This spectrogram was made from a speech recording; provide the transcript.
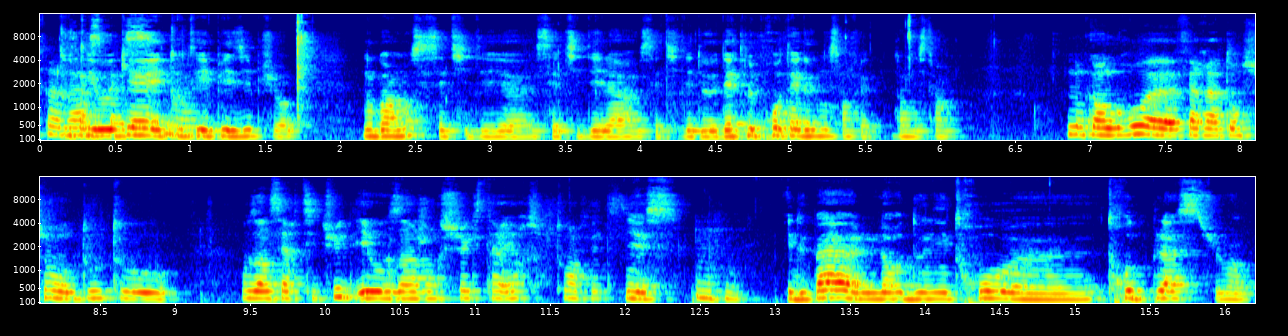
Ça tout va, est ok passe. et tout Ouais. est paisible, tu vois. Donc vraiment, c'est cette idée, euh, cette idée-là, cette idée de- d'être le protagoniste en fait dans l'histoire. Donc en gros, euh, faire attention aux doutes, aux, aux incertitudes et aux injonctions extérieures surtout en fait. Yes. Et de pas leur donner trop, euh, trop de place, tu vois.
